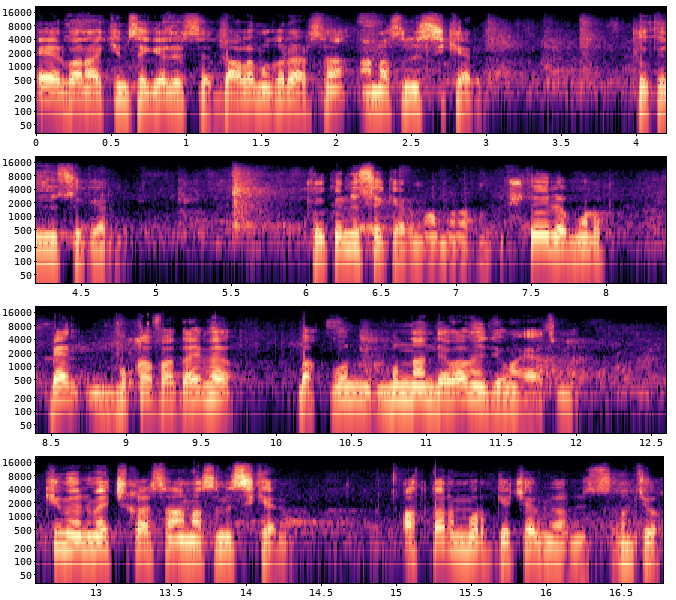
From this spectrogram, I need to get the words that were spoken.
Eğer bana kimse gelirse dalımı kırarsa anasını sikerim. Kökünü sökerim. Kökünü sökerim amına koyayım. İşte öyle moruk. Ben bu kafadayım ve bak bun, bundan devam ediyorum hayatıma. Kim önüme çıkarsa anasını sikerim. Atlarım moruk geçerim yani sıkıntı yok.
